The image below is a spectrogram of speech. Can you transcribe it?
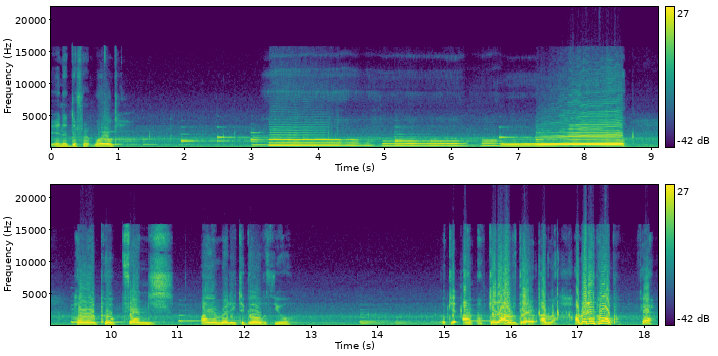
in a different world. Hello, poop friends. I am ready to go with you. Okay, I'm, get out of there. I'm I'm ready to poop. Okay.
